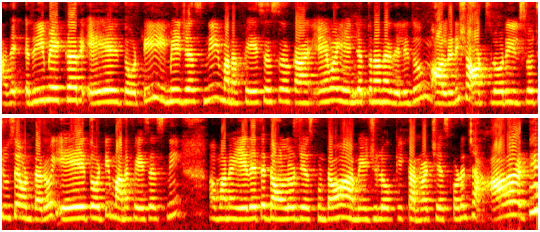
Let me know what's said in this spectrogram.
అదే రీమేకర్ ఏఐ తోటి ఇమేజెస్ని మన ఫేసెస్ ఏమో ఏం చెప్తున్నానో తెలీదు. ఆల్రెడీ షార్ట్స్లో రీల్స్లో చూసే ఉంటారు. ఏఐ తోటి మన ఫేసెస్ని మనం ఏదైతే డౌన్లోడ్ చేసుకుంటామో ఆ ఇమేజ్లోకి కన్వర్ట్ చేసుకోవడం చాలా అంటే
